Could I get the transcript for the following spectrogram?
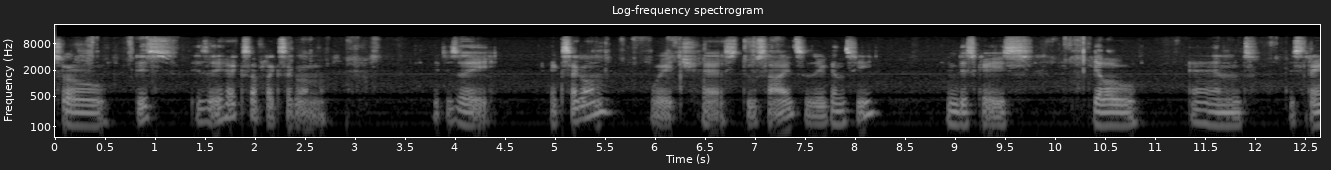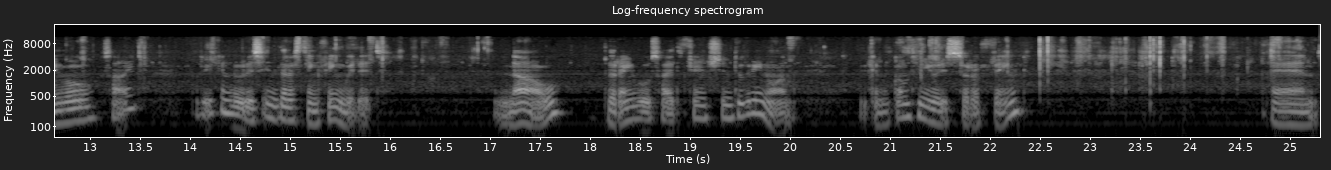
So this is a hexaflexagon. It is a hexagon which has two sides as you can see. In this case yellow and this rainbow side. But you can do this interesting thing with it. Now the rainbow side changed into green one. You can continue this sort of thing. And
